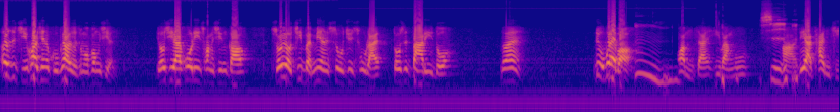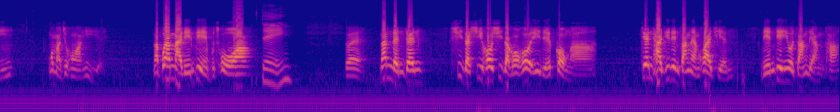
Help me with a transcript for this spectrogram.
二十几块钱的股票有什么风险？尤其还获利创新高。所有基本面数据出来都是大力多，对不对？六倍不？嗯，我唔知，希望有 是啊，你也探钱，我嘛就欢喜的。那不然买联电也不错啊。对，对，咱联电四十四块、四十五块一直讲啊。今天台积电涨两块钱，联电又涨两趴。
